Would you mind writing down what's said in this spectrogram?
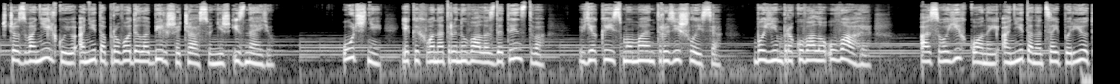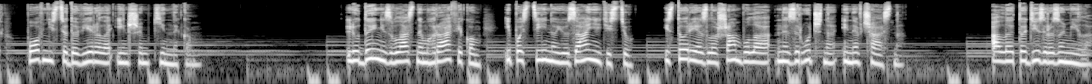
що з ванількою Аніта проводила більше часу, ніж із нею. Учні, яких вона тренувала з дитинства, в якийсь момент розійшлися, бо їм бракувало уваги, а своїх коней Аніта на цей період повністю довірила іншим кінникам. Людині з власним графіком і постійною зайнятістю історія з лошам була незручна і невчасна. Але тоді зрозуміла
